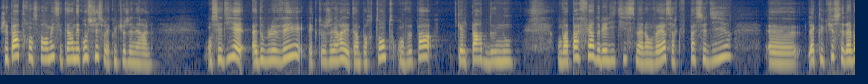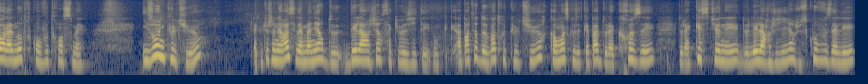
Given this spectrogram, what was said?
Je ne vais pas transformer, c'était un des gros sujets sur la culture générale. On s'est dit à W, la culture générale est importante, on ne veut pas qu'elle parte de nous. On ne va pas faire de l'élitisme à l'envers, c'est-à-dire pas se dire euh, la culture c'est d'abord la nôtre qu'on vous transmet. Ils ont une culture, la culture générale, c'est la manière d'élargir sa curiosité. Donc, à partir de votre culture, comment est-ce que vous êtes capable de la creuser, de la questionner, de l'élargir, jusqu'où vous allez,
